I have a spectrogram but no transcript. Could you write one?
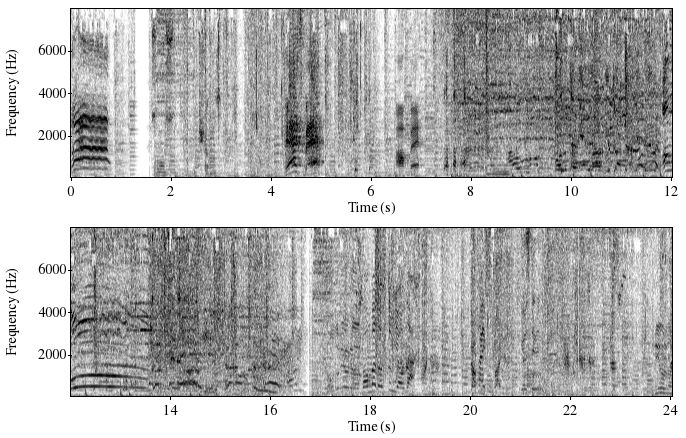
Aa! Yes be! ah be. Bomba dostum yolda. Gözlerini Niye oradan?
